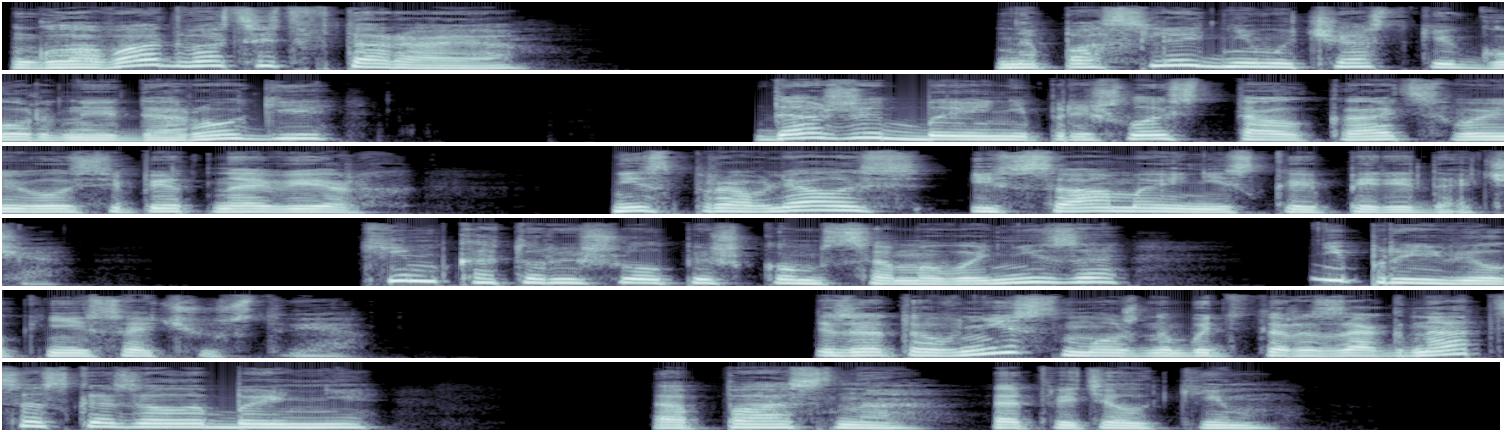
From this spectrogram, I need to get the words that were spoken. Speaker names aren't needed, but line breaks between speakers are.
Глава двадцать вторая. На последнем участке горной дороги даже Бенни пришлось толкать свой велосипед наверх. Не справлялась и самая низкая передача. Ким, который шел пешком с самого низа, не проявил к ней сочувствия. «Зато вниз можно будет разогнаться», — сказала Бенни. «Опасно», — ответил Ким.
